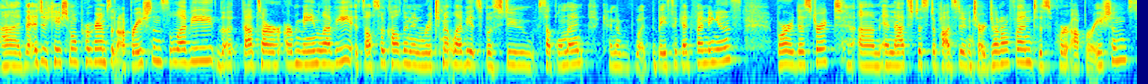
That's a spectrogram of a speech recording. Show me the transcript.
Uh, the educational programs and operations levy, the, that's our, our main levy. It's also called an enrichment levy. It's supposed to supplement kind of what the basic ed funding is for our district, um, and that's just deposited into our general fund to support operations.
